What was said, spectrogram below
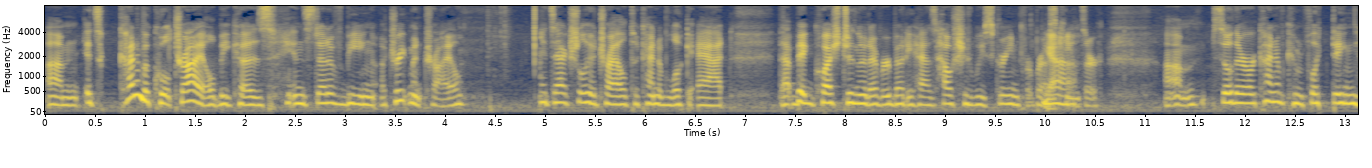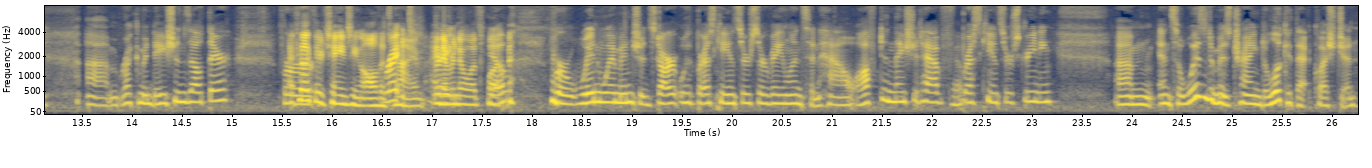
um, it's kind of a cool trial because instead of being a treatment trial, it's actually a trial to kind of look at that big question that everybody has how should we screen for breast Yeah. cancer? Um, so there are kind of conflicting um, recommendations out there. For I feel like they're changing all the Right, time. I never know what's what. Yep. for when women should start with breast cancer surveillance and how often they should have Yep. breast cancer screening. Um, and so Wisdom is trying to look at that question.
